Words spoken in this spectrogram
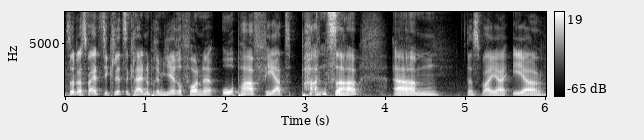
So, das war jetzt die klitzekleine Premiere von äh, Opa fährt Panzer. Ähm, das war ja eher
